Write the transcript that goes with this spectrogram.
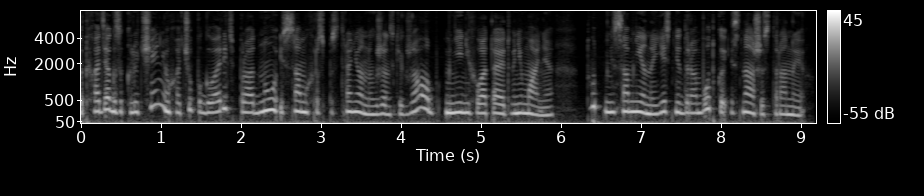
Подходя к заключению, хочу поговорить про одну из самых распространенных женских жалоб «Мне не хватает внимания». Тут, несомненно, есть недоработка и с нашей стороны –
